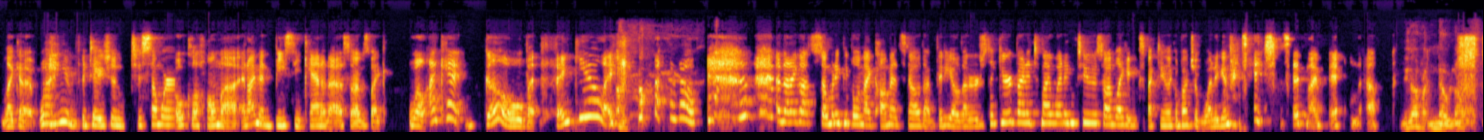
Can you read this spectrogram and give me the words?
like a wedding invitation to somewhere Oklahoma, and I'm in BC, Canada, so I was like, well, I can't go, but thank you. Like, I don't know. And then I got so many people in my comments now that video that are just like, you're invited to my wedding too. So I'm like expecting like a bunch of wedding invitations in my mail now. You have like no life.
